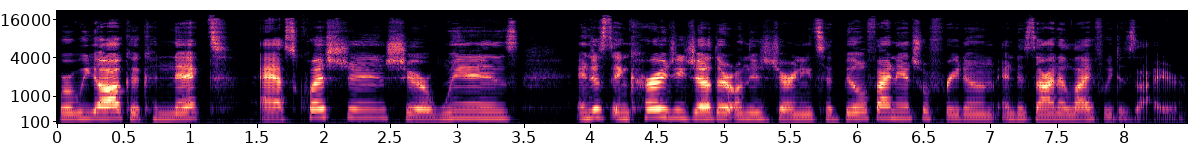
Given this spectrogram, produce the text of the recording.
where we all could connect, ask questions, share wins, and just encourage each other on this journey to build financial freedom and design a life we desire.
